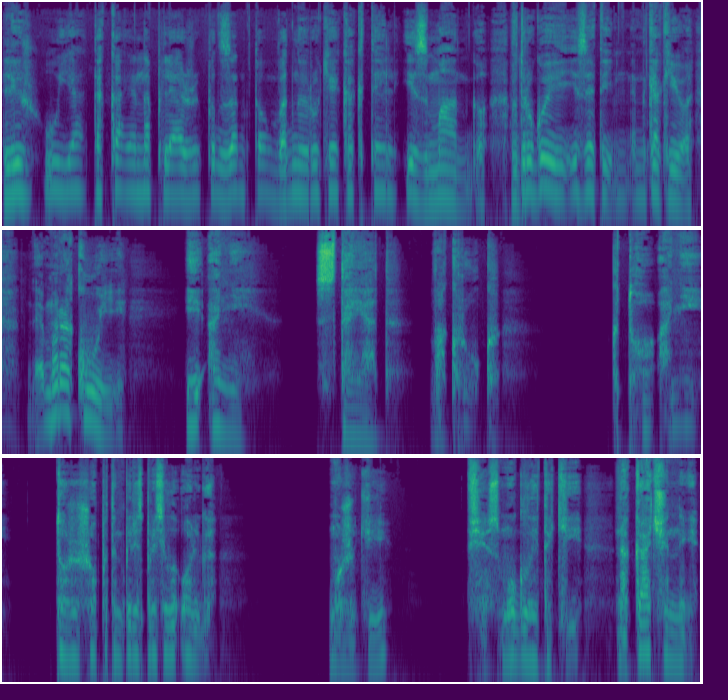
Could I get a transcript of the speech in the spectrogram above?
Лежу я такая на пляже под зонтом, в одной руке коктейль из манго, в другой из этой, как ее, маракуи. И они стоят вокруг. Кто они? Тоже шепотом переспросила Ольга. — Мужики, все смуглые такие, накачанные,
